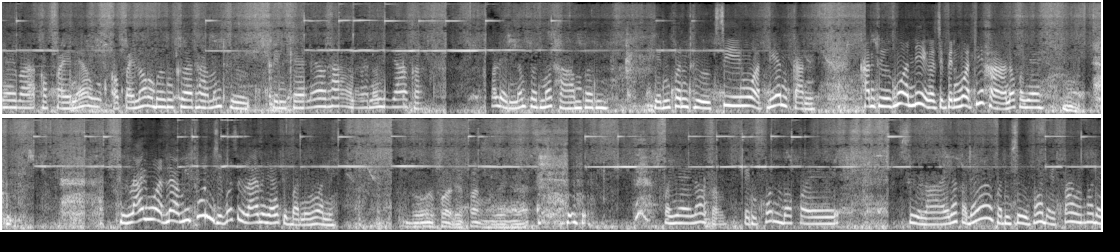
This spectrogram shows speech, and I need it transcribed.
ยายว่าเอาไปแล้วเอาไปล่องเบิงเครือถามมันถือเป็นแค่แนวทางนะคะนั่นยากอะมาเล่นน้ำเพิ่นมาถามเพิ่นเห็นเพิ่นถือซี่งวดเลี้ยนกัน คันถืองวดนี่ก็จะเป็นงวดที่หาเนาะพ่อใหญ่ถือหลายงวดแล้วมีทุนสิบ่ซื้อหลายมันยังติดบัตรในงวดนี่รู้พ่อได้ฟังเลยฮะพ่อใหญ่แล้วก็เป็นคนบ่ค่อย ซื้อหลายแล้วก็เด้อเพิ่นซื้อพ่อได้ฟังพ่อได้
